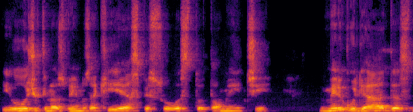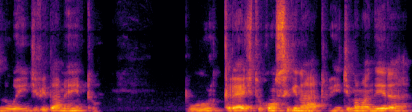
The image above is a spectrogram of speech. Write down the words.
E hoje o que nós vemos aqui é as pessoas totalmente mergulhadas no endividamento por crédito consignado e de uma maneira,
